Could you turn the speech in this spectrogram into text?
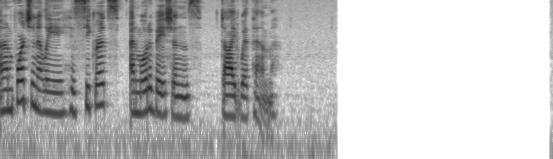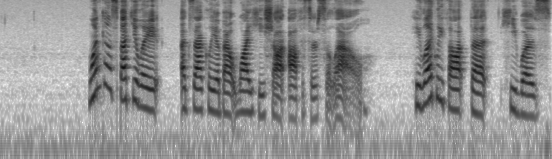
And unfortunately, his secrets and motivations died with him. One can speculate exactly about why he shot Officer Salao. He likely thought that he was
